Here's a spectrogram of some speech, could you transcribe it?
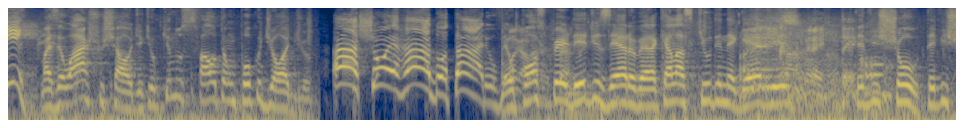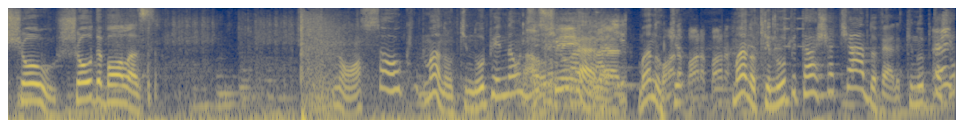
Ai! Mas eu acho, Shaud, que o que nos falta é um pouco de ódio. Achou errado, otário! Eu posso perder de zero, velho. Aquelas kills de Negev. Teve como. show, teve show. Show de bolas. Nossa, o, K- mano, o ele não desistiu, bem, velho. cuidado. Mano, o Bora, Ki- bora, bora. Mano, o Knup tá chateado, velho. O Knup tá É, chateado.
